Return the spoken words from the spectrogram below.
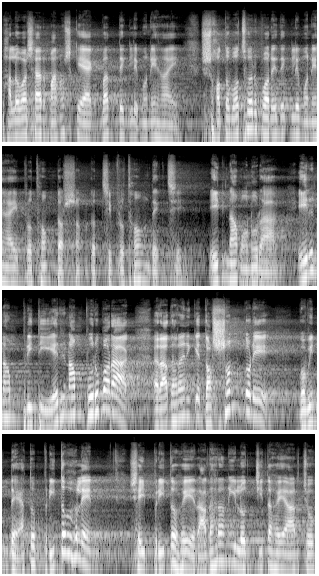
ভালোবাসার মানুষকে একবার দেখলে মনে হয়, শত বছর পরে দেখলে মনে হয়, প্রথম দর্শন করছি, প্রথম দেখছি। এর নাম অনুরাগ, এর নাম প্রীতি, এর নাম পূর্বরাগ। রাধারানীকে দর্শন করে গোবিন্দ এত প্রীত হলেন সেই প্রীত হয়ে রাধারানী লজ্জিত হয়ে আর চোখ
